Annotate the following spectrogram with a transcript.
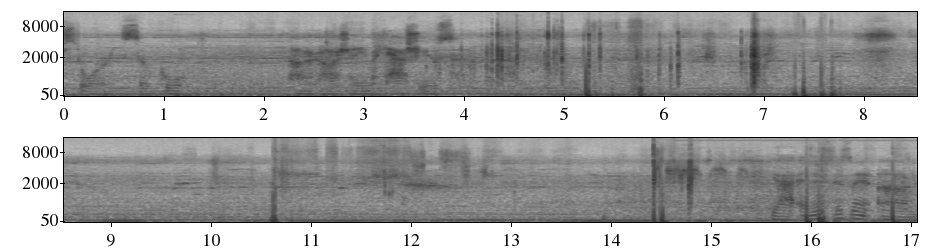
Store. It's so cool. Oh my gosh, I need my cashews. Yeah, and this isn't, um,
